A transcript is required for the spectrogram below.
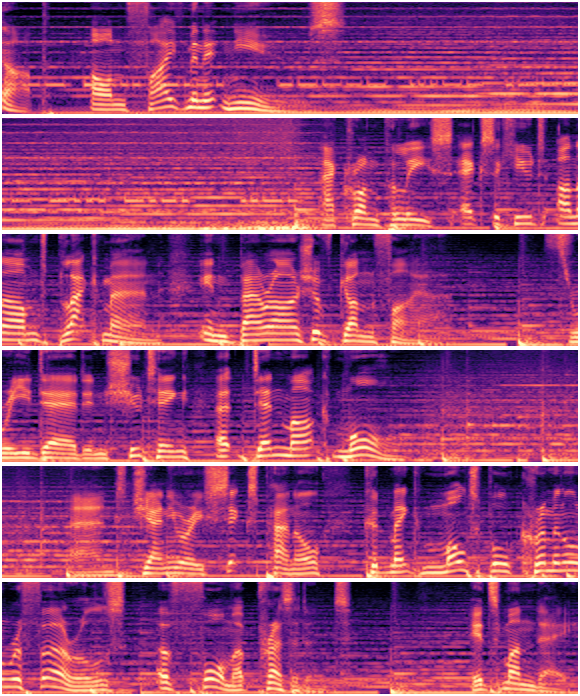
up on 5 Minute News. Akron police execute unarmed black man in barrage of gunfire. Three dead in shooting at Denmark Mall. And January 6 panel could make multiple criminal referrals of former president. It's Monday,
